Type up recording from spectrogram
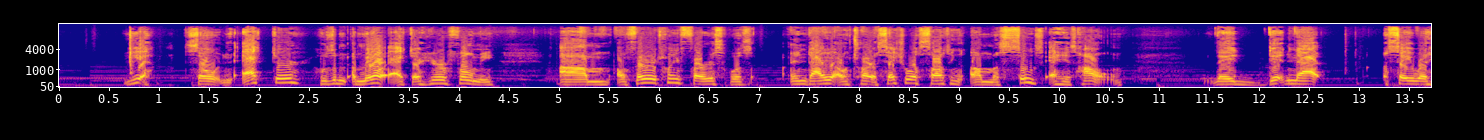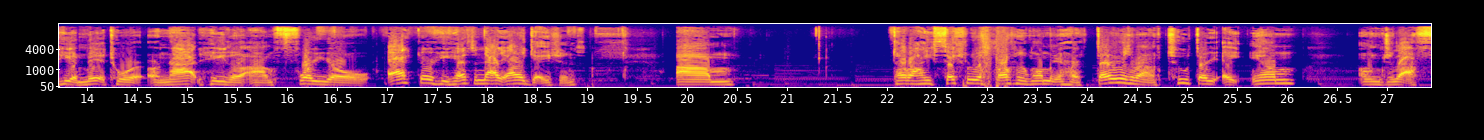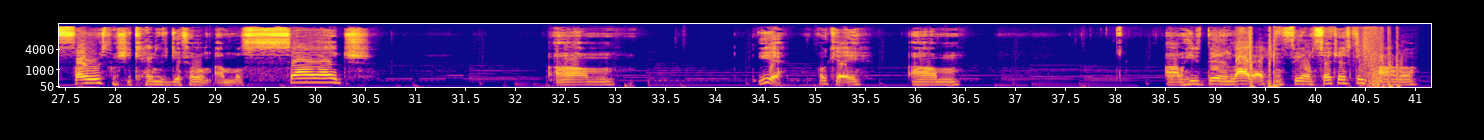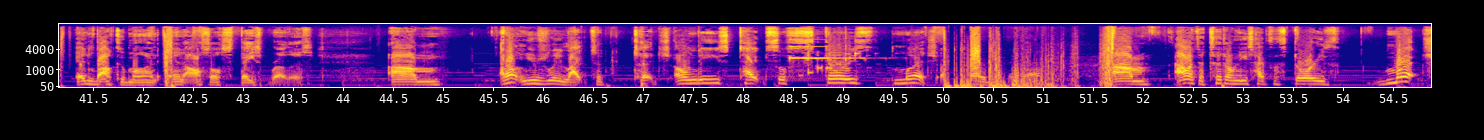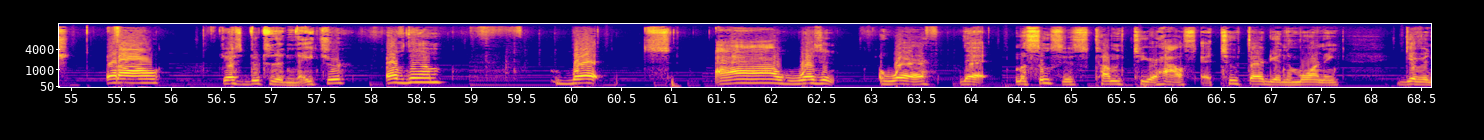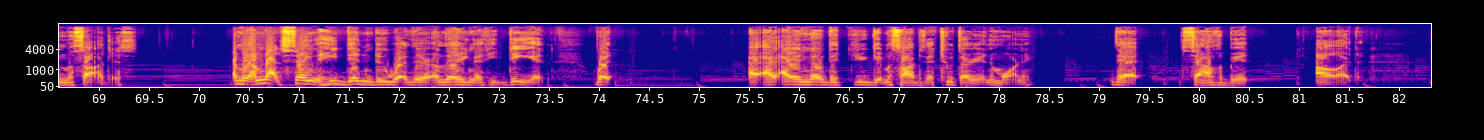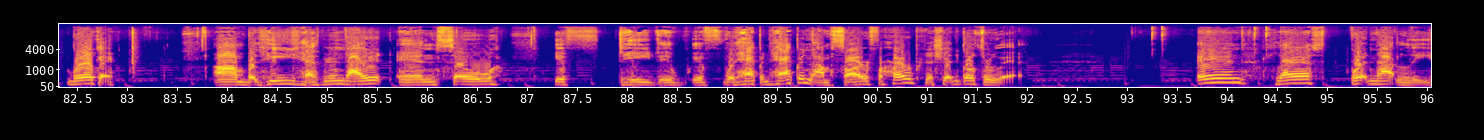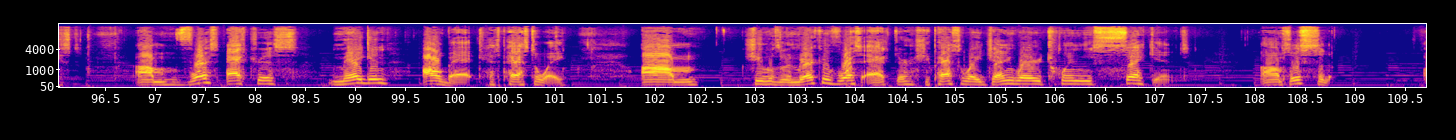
yeah. So an actor who's a, male actor, Hirofumi, um, on February 21st was indicted on charge of sexual assaulting a masseuse at his home. They did not say whether he admitted to it or not. He's a um, 40 year old actor. He has denied allegations. Um, talk about he sexually assaulted a woman in her 30s around 2:30 a.m. on July 1st when she came to give him a massage. Um, yeah, okay. Um, um, he's been in live action films such as Gintama and Bakuman and also Space Brothers. Um, I don't usually like to touch on these types of stories much. Um, I like to touch on these types of stories much at all, just due to the nature of them. But I wasn't aware that masseuses come to your house at 2.30 in the morning giving massages. I mean, I'm not saying that he didn't do what they're alleging that he did, but I, I, I didn't know that you get massages at 2.30 in the morning. That sounds a bit odd. But okay. Um, but he has been indicted, and so if he if, if what happened happened, I'm sorry for her because she had to go through that. And last but not least, um, voice actress Megan Albeck has passed away. Um, she was an American voice actor. She passed away January 22nd. Um, so this is an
